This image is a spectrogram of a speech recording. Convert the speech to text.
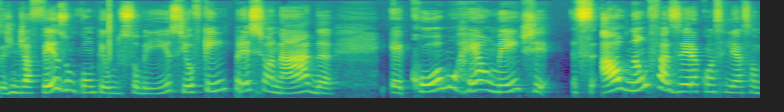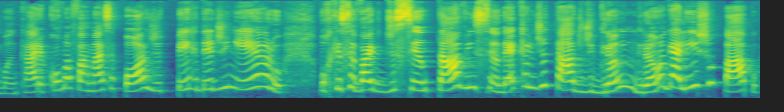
A gente já fez um conteúdo sobre isso e eu fiquei impressionada é, como realmente ao não fazer a conciliação bancária, como a farmácia pode perder dinheiro, porque você vai de centavo em centavo, é aquele ditado, de grão em grão a galinha enche o papo.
